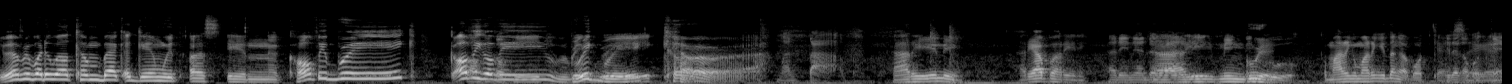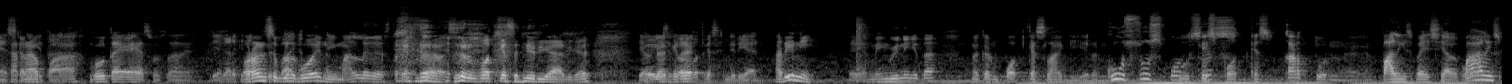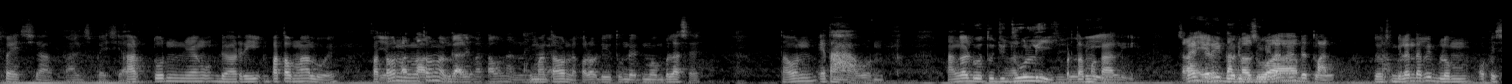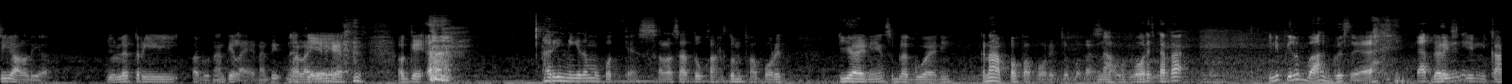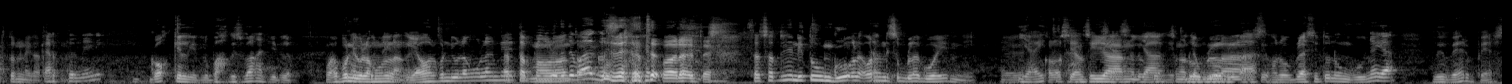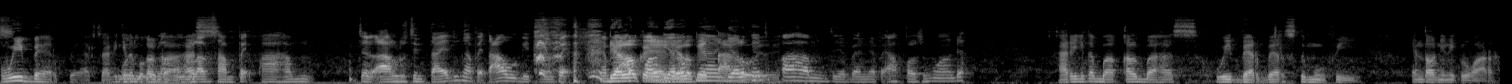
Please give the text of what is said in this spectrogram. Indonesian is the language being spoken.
You everybody welcome back again with us in Coffee Break. Coffee Coffee, Break Break. Mantap. Hari ini, hari apa hari ini? Hari ini adalah Hari hari Minggu, ya. Kemarin-kemarin kita nggak podcast. Kita nggak ya kan? podcast, Karena karena apa? Gue. Ya, karena kita Orang sebelah gue ini males ternyata suruh podcast sendirian kan. Ya udah kita podcast sendirian. hari ini ya, minggu ini kita makan podcast lagi ya kan. Khusus podcast Khusus podcast kartun ya kan. paling spesial. Paling spesial. paling spesial. Kartun yang dari 4 tahun lalu ya. 4 Iya, tahun, empat 5 tahun lalu. Enggak lima tahunan. 5 tahun lah kalau dihitung dari 15 ya. Tahun eh tahun. Tanggal 27 Juli 27 pertama Juli. kali. Sebenarnya dari tanggal 2009 ada 24. tuh. 2009 tapi belum ofisial dia. Judulnya tri aduh nanti lah ya, nanti malah Nanti. ini ya. Oke. Hari ini kita mau podcast salah satu kartun favorit dia ini yang sebelah gua ini. Kenapa favorit coba kasih Nah, tahu favorit karena ini film bagus ya. Kartun dari ini ini kartun ya kartun. kartunnya ini gokil gitu loh, bagus banget gitu loh. Walaupun diulang-ulang. Ya walaupun diulang-ulang dia tetap tapi mau nonton. tetap bagus. Tetap mau nonton. Satu-satunya ditunggu oleh orang di sebelah gue ini. Ya itu Kalau tadi, siang-siang, gitu, siang-siang, setengah jam 12. setengah 12 itu nunggunya ya We Bear Bears. We Bear Bears. Hari kita bakal ulang bahas sampai paham alur ceritanya tuh nyampe tahu gitu nyampe nyampe Dialog apal ya, dialognya dialognya dialognya gitu. tuh paham gitu nyampe nyampe apal semua udah hari kita bakal bahas We Bear Bears the movie yang tahun ini keluar.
